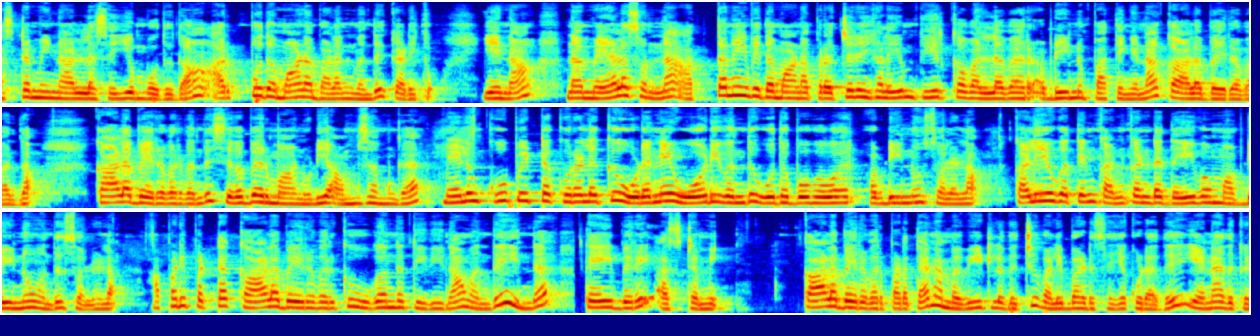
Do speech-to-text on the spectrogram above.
அஷ்டமி நாளில் செய்யும்போது தான் அற்புதமான பலன் வந்து கிடைக்கும். ஏன்னா நான் மேலே சொன்ன அத்தனை விதமான பிரச்சனைகளையும் தீர்க்க வல்லவர் அப்படின்னு பார்த்தீங்கன்னா காலபைரவர் தான். காலபைரவர் வந்து சிவபெருமானுடைய அம்சம்ங்க. மேலும் கூப்பிட்ட குரலுக்கு உடனே ஓடி வந்து உதவுபவர் அப்படின்னும் சொல்லலாம். கலியுகத்தின் கண்கண்ட தெய்வம் அப்படின்னும் வந்து சொல்லலாம். அப்படிப்பட்ட காலபைரவருக்கு உகந்த திதி தான் வந்து இந்த தேய்பிரை அஷ்டமி. காலபைரவர் படத்தை நம்ம வீட்டில் வச்சு வழிபாடு செய்யக்கூடாது. ஏன்னா அதுக்கு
